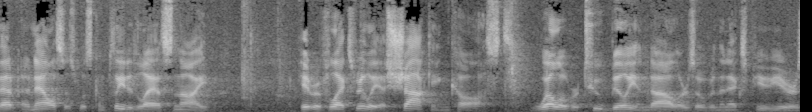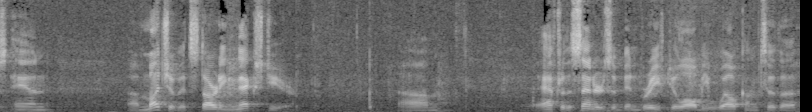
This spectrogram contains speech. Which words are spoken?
that analysis was completed last night. It reflects really a shocking cost, well over $2 billion over the next few years, and uh, much of it starting next year. Um, after the centers have been briefed, you'll all be welcome to the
